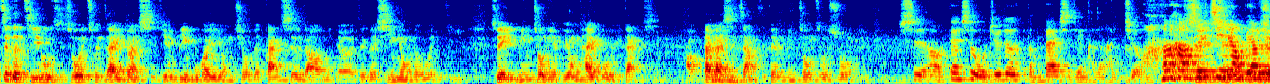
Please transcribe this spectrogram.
这个记录只是会存在一段时间，并不会永久的干涉到你的这个信用的问题。所以民众也不用太过于担心。好，大概是这样子跟民众做说明。是哦，但是我觉得等待时间可能很久，所以尽量不要去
